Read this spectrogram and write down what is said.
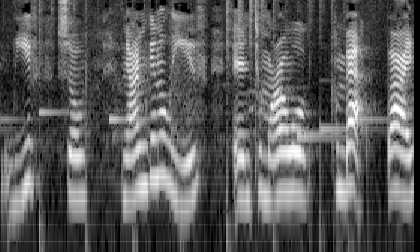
leave. So now I'm gonna leave, and tomorrow we'll come back. Bye.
